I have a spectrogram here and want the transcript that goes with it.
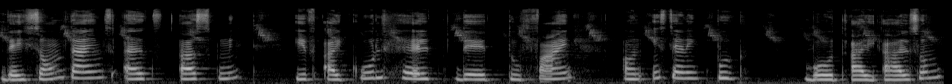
They sometimes ask, ask me if I could help them to find an interesting book, but I also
